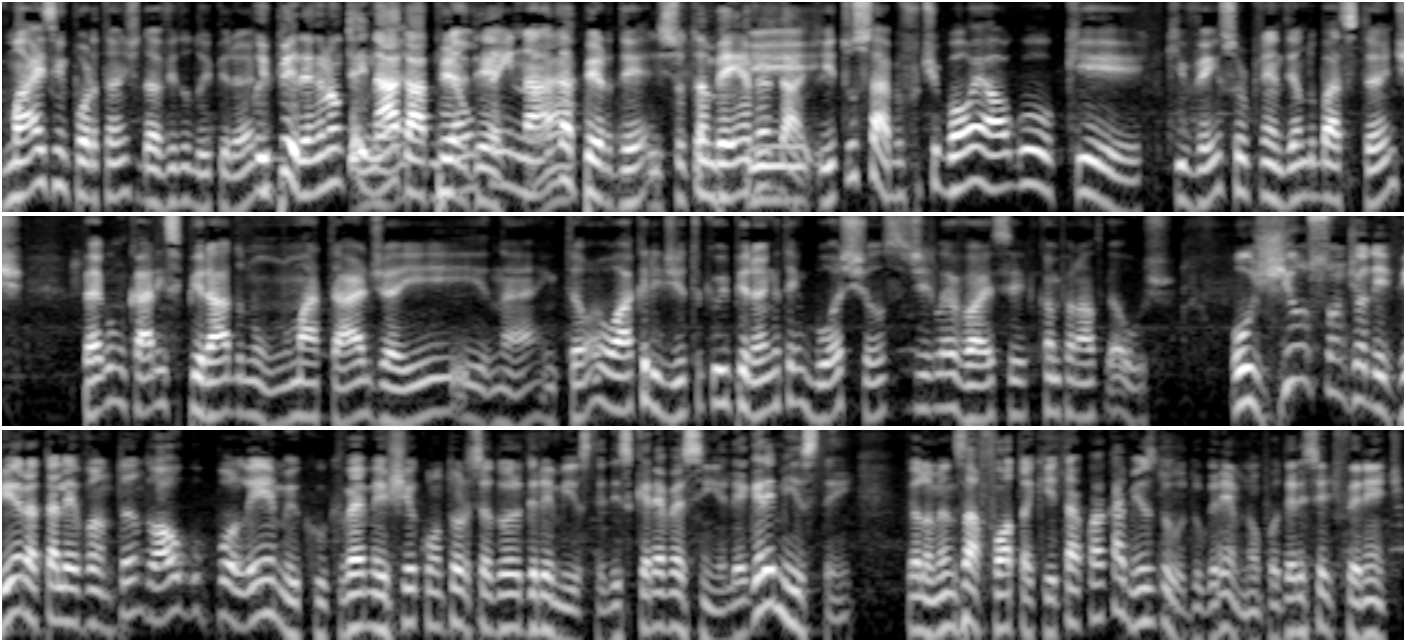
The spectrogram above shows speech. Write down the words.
mais importante da vida do Ipiranga. O Ipiranga não tem né? nada a perder. Não tem nada né? a perder. Isso também é verdade. E, e tu sabe, o futebol é algo que, que vem surpreendendo bastante pega um cara inspirado numa tarde aí, né? Então eu acredito que o Ipiranga tem boas chances de levar esse campeonato gaúcho. O Gilson de Oliveira está levantando algo polêmico que vai mexer com o torcedor gremista. Ele escreve assim, ele é gremista, hein? Pelo menos a foto aqui está com a camisa do, do Grêmio, não poderia ser diferente.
